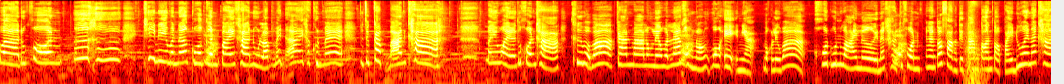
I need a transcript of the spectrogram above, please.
กว่าทุกคน ที่นี่มันน่ากลัวเกินไปค่ะ หนูรับไม่ได้ค่ะคุณแม่ หนูจะกลับบ้านค่ะ ไม่ไหวแล้วทุกคนค่ะ คือแบบว่าการมาโรงเรียนวันแรกของน้องโมเอะเนี่ย บอกเลยว่าโคตรวุ่นวายเลยนะคะ ทุกคนงั้นก็ฝากติดตามตอนต่อไปด้วยนะคะ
